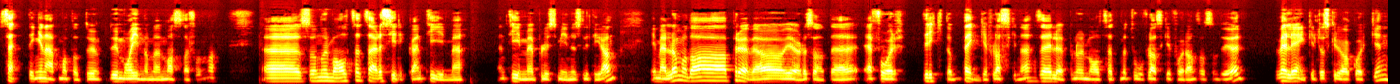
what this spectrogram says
settingen er på en måte at du, du må innom den matstasjonen. Uh, så normalt sett så er det ca. en time, en time pluss minus lite grann imellom. Og da prøver jeg å gjøre det sånn at jeg får drikket opp begge flaskene. Så jeg løper normalt sett med to flasker foran, sånn som du gjør. Veldig enkelt å skru av korken,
